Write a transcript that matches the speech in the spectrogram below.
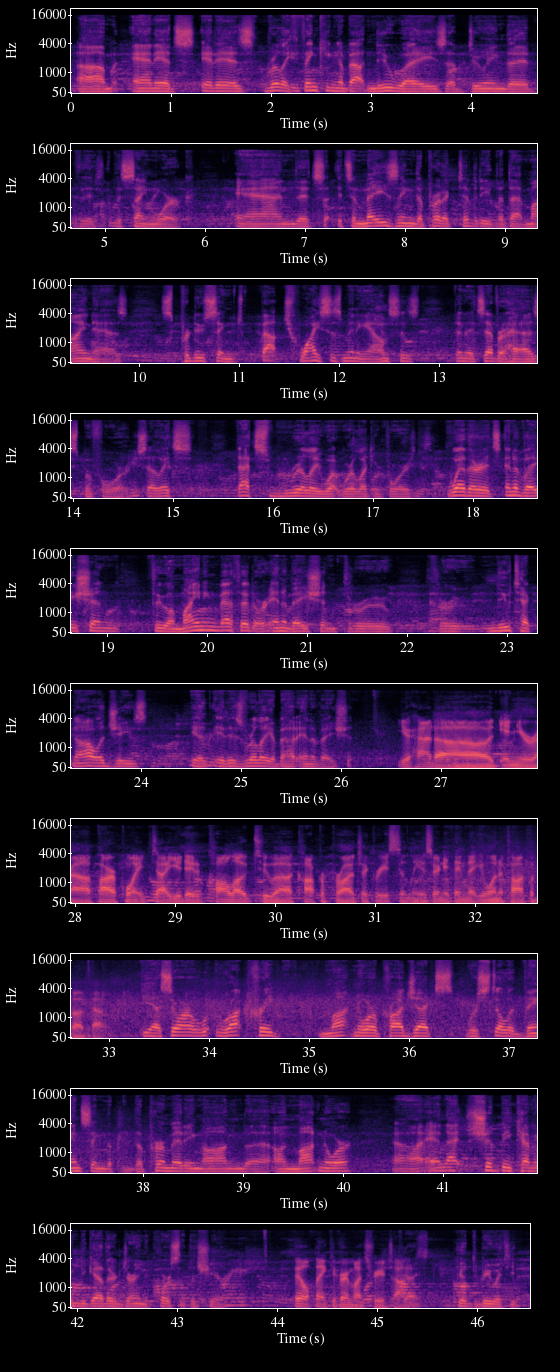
um, and it's it is really thinking about new ways of doing the, the, the same work. And it's it's amazing the productivity that that mine has. It's producing about twice as many ounces than it's ever has before. So it's that's really what we're looking for. Whether it's innovation through a mining method or innovation through through new technologies, it, it is really about innovation. You had uh, in your uh, PowerPoint, uh, you did a call out to a copper project recently. Is there anything that you want to talk about that? Yeah, so our Rock Creek Montanore projects, we're still advancing the, the permitting on, the, on Montanore, uh, and that should be coming together during the course of this year. Phil, thank you very much for your time. Okay. Good to be with you.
